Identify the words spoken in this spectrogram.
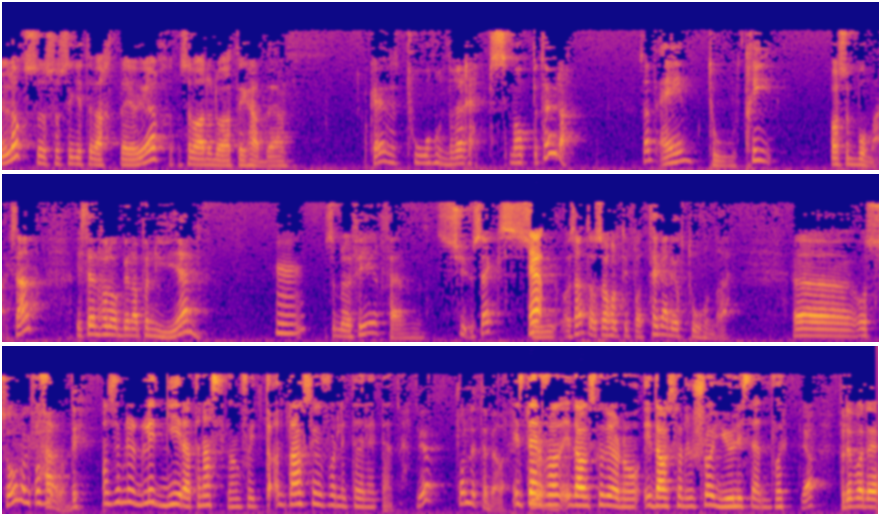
eller, så, så som jeg etter hvert ble å gjøre, så var det da at jeg hadde ok, 200 reps med hoppetau. da. Sant? Én, to, tre, og så bomma jeg. sant? Istedenfor å begynne på ny igjen, Mm. så ble det fire, fem, sju, seks, syv, Ja. og, og så holdt jeg på. Tenk, jeg hadde gjort 200. Uh, og så var jeg ferdig. Og så blir du litt gira til neste gang, for i dag- dag skal vi få litt, litt bedre. Ja, få det litt til bedre. I stedet for at i dag skal du gjøre noe I dag skal du slå hjul istedenfor. Ja, for det var det,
